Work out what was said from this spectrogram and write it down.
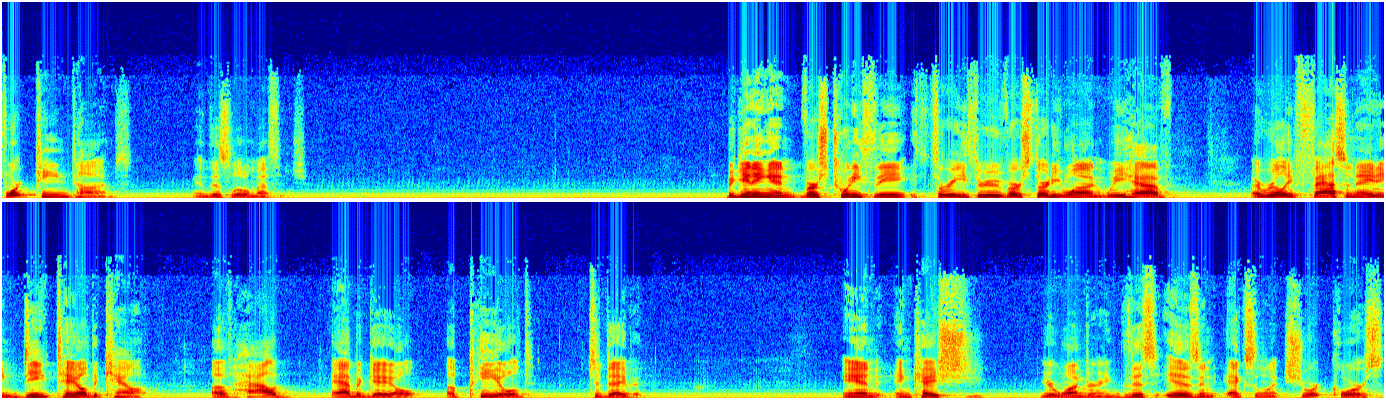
14 times in this little message. Beginning in verse 23 through verse 31, we have a really fascinating, detailed account of how Abigail appealed to David. And in case you're wondering, this is an excellent short course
